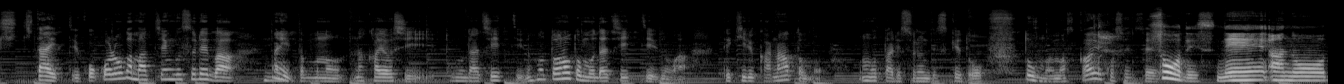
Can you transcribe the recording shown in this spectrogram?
聞きたいっていう心がマッチングすれば、やっぱりその仲良し友達っていうの本当の友達っていうのはできるかなとも思ったりするんですけどどう思いますか？ゆこ先生。そうですね。あの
